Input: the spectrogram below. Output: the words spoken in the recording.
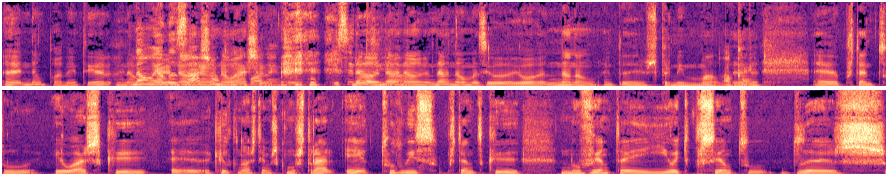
Uh, não podem ter. Não, não elas não, acham não, não, que não acham. podem ter. Isso é não, não, não, não, não, mas eu, eu não, não, exprimi-me mal. Okay. Uh, uh, portanto, eu acho que aquilo que nós temos que mostrar é tudo isso. Portanto, que 98% das,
